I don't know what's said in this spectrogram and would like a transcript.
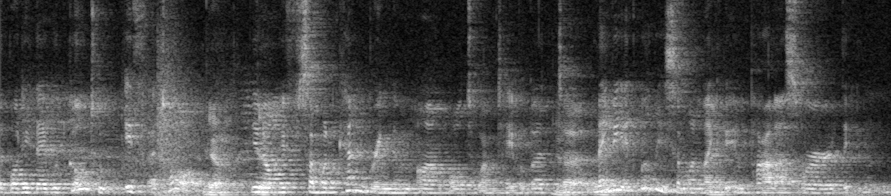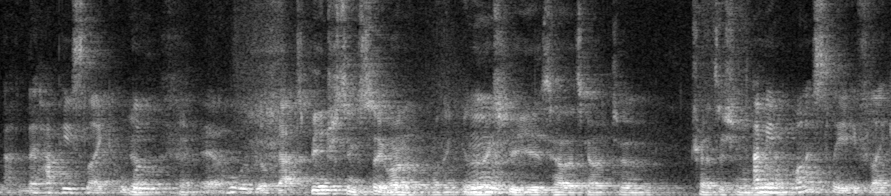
the body they would go to if at all yeah you yeah. know if someone can bring them all to one table but yeah. uh, maybe it will be someone like the impalas or the the Hapis like who yeah, will yeah. Uh, who will build that. It'll be interesting to see, won't it? I think in the mm. next few years how that's going to transition. I mean, honestly, if like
